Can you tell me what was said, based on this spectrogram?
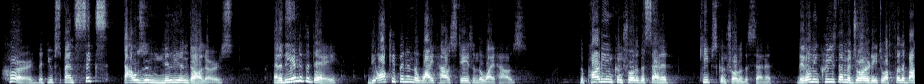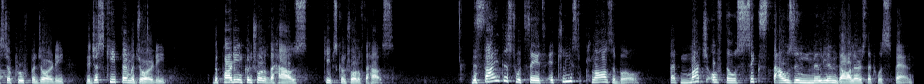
heard that you've spent $6,000 million, and at the end of the day, the occupant in the White House stays in the White House, the party in control of the Senate keeps control of the Senate, they don't increase their majority to a filibuster proof majority, they just keep their majority, the party in control of the House keeps control of the House. The scientist would say it's at least plausible that much of those $6,000 million that was spent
